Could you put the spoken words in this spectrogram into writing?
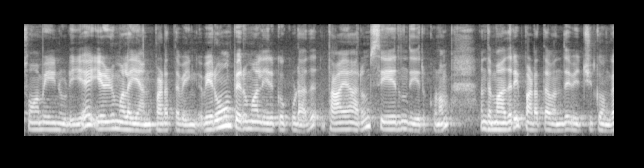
சுவாமியினுடைய எழுமலையான் படத்தை வைங்க. வெறும் பெருமாள் இருக்கக்கூடாது தாயாரும் சேர்ந்து இருக்கணும். அந்த மாதிரி படத்தை வந்து வச்சுக்கோங்க.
